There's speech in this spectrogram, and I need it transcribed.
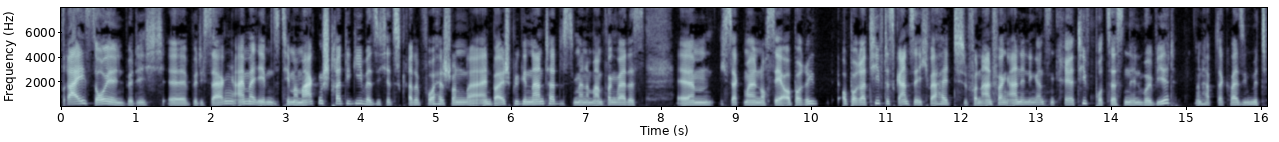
drei Säulen, würde ich, äh, würde ich sagen. Einmal eben das Thema Markenstrategie, weil sich jetzt gerade vorher schon ein Beispiel genannt hat. Ich meine, am Anfang war das, ähm, ich sag mal, noch sehr operativ operativ das Ganze. Ich war halt von Anfang an in den ganzen Kreativprozessen involviert und habe da quasi mit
